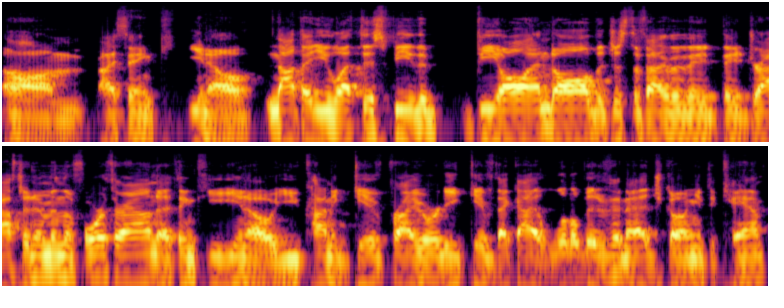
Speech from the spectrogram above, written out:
Um, I think, you know, not that you let this be the be all end all, but just the fact that they, they drafted him in the fourth round, I think, you know, you kind of give priority, give that guy a little bit of an edge going into camp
